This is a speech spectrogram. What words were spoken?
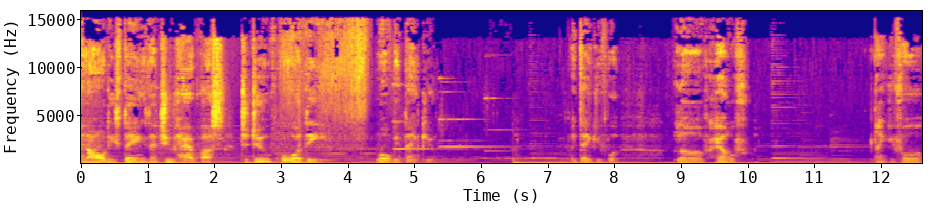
and all these things that you have us to do for thee. Lord, we thank you. We thank you for love, health. Thank you for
